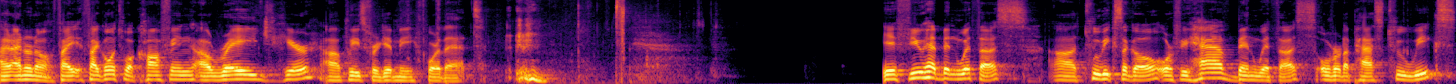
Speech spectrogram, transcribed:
I, I, don't know if I if I go into a coughing uh, rage here. Uh, please forgive me for that. if you had been with us uh, two weeks ago, or if you have been with us over the past two weeks,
